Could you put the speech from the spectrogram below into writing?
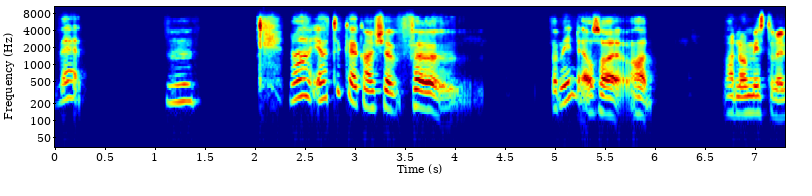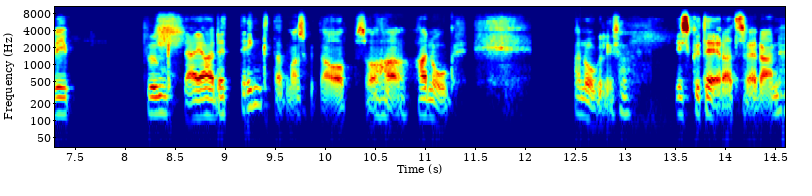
vet. Mm. Nå, jag tycker kanske för, för min del så har, nog åtminstone de punkter jag hade tänkt att man skulle ta upp så har, har nog, har nog liksom diskuterats redan.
